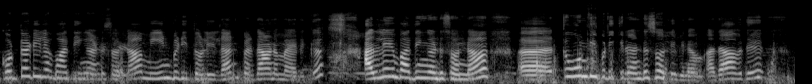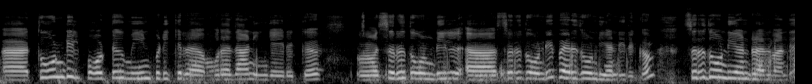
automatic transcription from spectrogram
கொட்டடியில் பார்த்தீங்கன்னு சொன்னால் மீன்பிடி தொழில் தான் பிரதானமாக இருக்குது அதுலேயும் பார்த்தீங்கன்னு சொன்னால் தூண்டி பிடிக்கிறேன்னு சொல்லிவிடும் அதாவது தூண்டில் போட்டு மீன் பிடிக்கிற முறை தான் இங்கே இருக்குது சிறு தூண்டில் சிறு தூண்டி பெருதூண்டி இருக்கும். சிறு தூண்டின்றது வந்து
